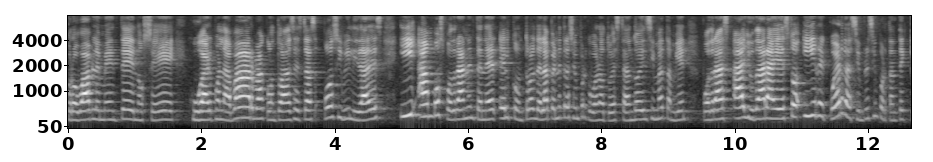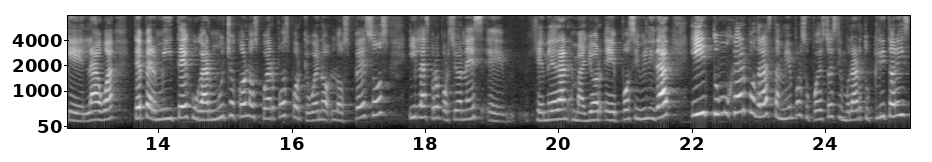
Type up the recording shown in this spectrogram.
probablemente, no sé, jugar con la barba, con todas estas posibilidades. Y ambos podrán tener el control de la penetración porque, bueno, tú estando encima también podrás ayudar a esto. Y recuerda, siempre es importante que el agua te permite jugar mucho con los cuerpos porque, bueno, los pesos y las proporciones... Eh, generan mayor eh, posibilidad. Y tu mujer podrás también, por supuesto, estimular tu clítoris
